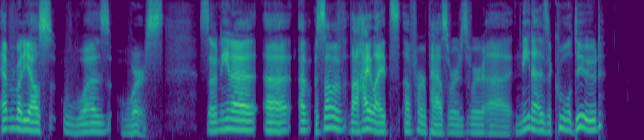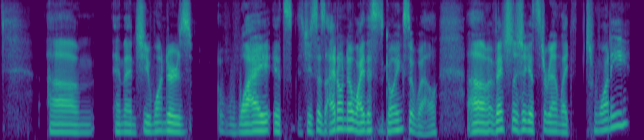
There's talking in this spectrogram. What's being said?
everybody else was worse. So Nina, uh, uh, some of the highlights of her passwords were uh, Nina is a cool dude, um, and then she wonders why it's. She says, "I don't know why this is going so well." Um, eventually, she gets to around like twenty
